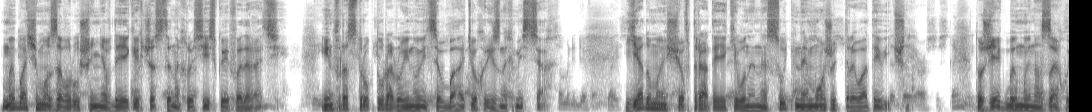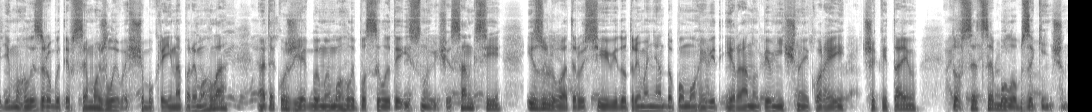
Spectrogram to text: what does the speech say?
Ми бачимо заворушення в деяких частинах Російської Федерації. Інфраструктура руйнується в багатьох різних місцях. Я думаю, що втрати, які вони несуть, не можуть тривати вічно. Тож, якби ми на заході могли зробити все можливе, щоб Україна перемогла, а також якби ми могли посилити існуючі санкції, ізолювати Росію від отримання допомоги від Ірану, Північної Кореї чи Китаю, то все це було б закінчено.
